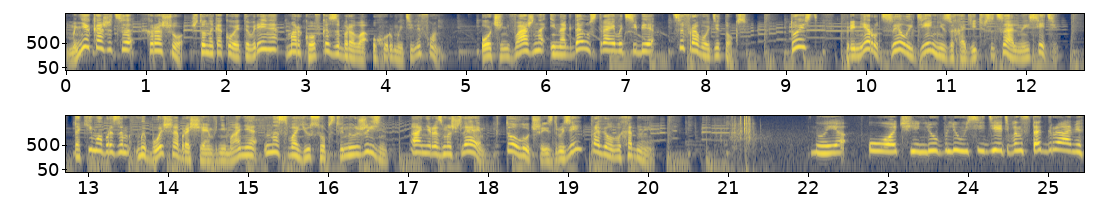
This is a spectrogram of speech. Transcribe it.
Мне кажется, хорошо, что на какое-то время морковка забрала у хурмы телефон. Очень важно иногда устраивать себе цифровой детокс. То есть, к примеру, целый день не заходить в социальные сети. Таким образом, мы больше обращаем внимание на свою собственную жизнь, а не размышляем, кто лучше из друзей провел выходные. Но я очень люблю сидеть в Инстаграме.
